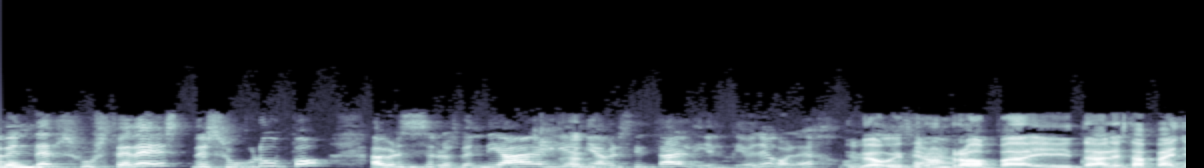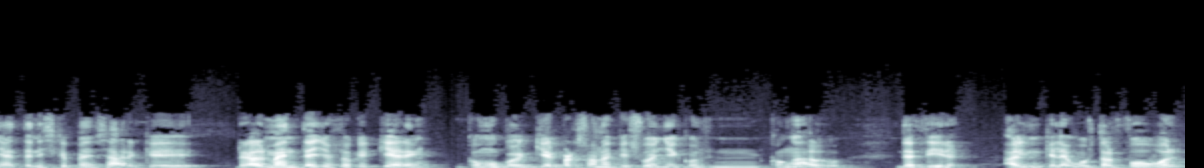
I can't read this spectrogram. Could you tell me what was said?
vender sus CDs de su grupo, a ver si se los vendía a alguien Claro. y a ver si tal, y el tío llegó lejos. Y luego o hicieron sea, ropa y tal. Esta peña tenéis que pensar que realmente ellos lo que quieren, como cualquier persona que sueñe con, con algo, es decir, alguien que le gusta el fútbol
